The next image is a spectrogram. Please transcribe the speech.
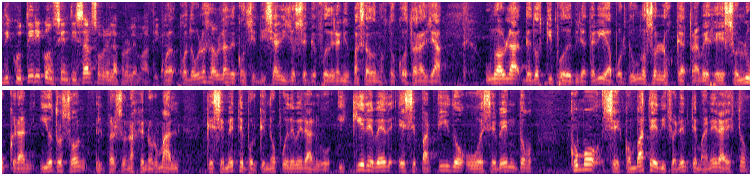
discutir y concientizar sobre la problemática. Cu- Cuando vos hablas de concientizar, y yo sé que fue del año pasado, nos tocó estar allá, uno habla de dos tipos de piratería, porque unos son los que a través de eso lucran y otros son el personaje normal que se mete porque no puede ver algo y quiere ver ese partido o ese evento cómo se combate de diferente manera esto?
